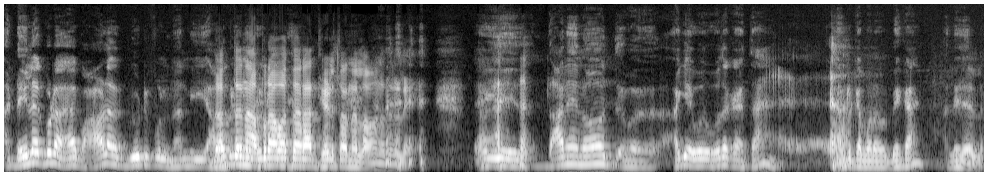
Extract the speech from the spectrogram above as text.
ಆ ಡೈಲಾಗ್ ಕೂಡ ಬಹಳ ಬ್ಯೂಟಿಫುಲ್ ನಾನು ಈ ದತ್ತನ ಅಪರಾವತಾರ ಅಂತ ಹೇಳ್ತಾನಲ್ಲ ಅವನದ್ರಲ್ಲಿ ತಾನೇನೋ ಹಾಗೆ ಓದಕ್ಕಾಗತ್ತಾ? ನಾಟಕ ಬರೋ ಬೇಕಾ? ಅಲ್ಲೇ ಇಲ್ಲ.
